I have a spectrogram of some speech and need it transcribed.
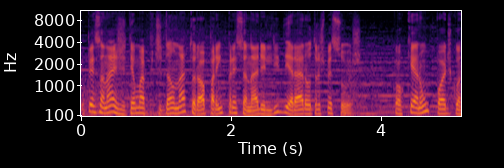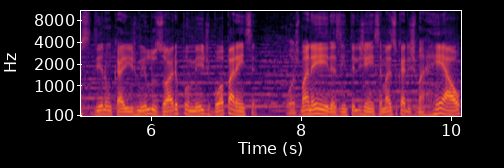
O personagem tem uma aptidão natural para impressionar e liderar outras pessoas. Qualquer um pode conseguir um carisma ilusório por meio de boa aparência, boas maneiras inteligência, mas o carisma real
